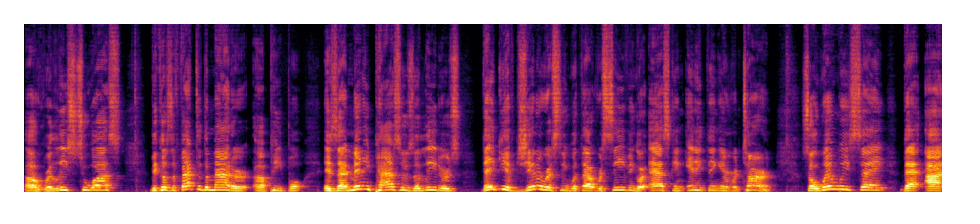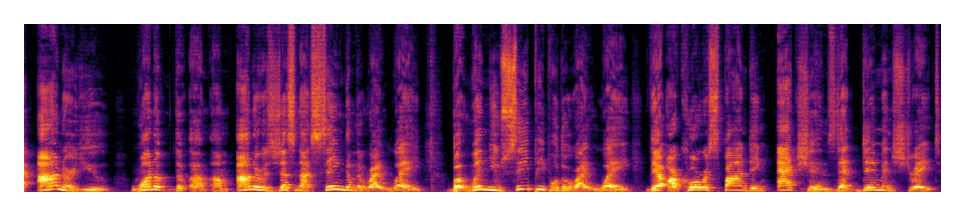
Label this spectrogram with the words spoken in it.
uh, release to us. Because the fact of the matter, uh, people, is that many pastors or leaders, they give generously without receiving or asking anything in return. So when we say that I honor you, one of the um, um, honor is just not seeing them the right way but when you see people the right way there are corresponding actions that demonstrate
